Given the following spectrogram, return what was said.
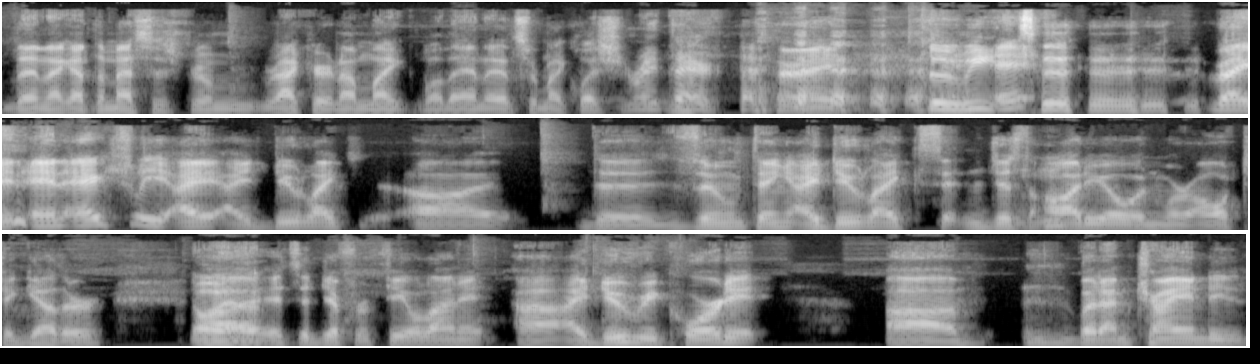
then I got the message from Wrecker, and I'm like, well, that answered my question right there. right, Sweet. right. And actually, I I do like uh the Zoom thing. I do like sitting just Mhm. audio and we're all together. oh Uh, yeah, it's a different feel on it. Uh, I do record it, um, but I'm trying to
